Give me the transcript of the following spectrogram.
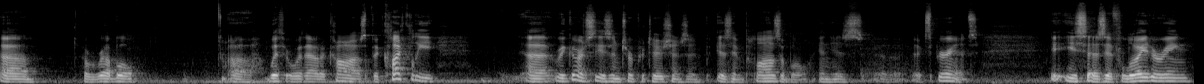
uh, a rebel uh, with or without a cause. But Cleckley uh, regards these interpretations as implausible in his uh, experience. He says if loitering,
